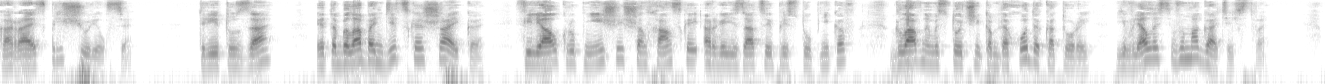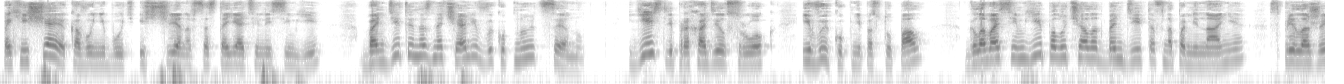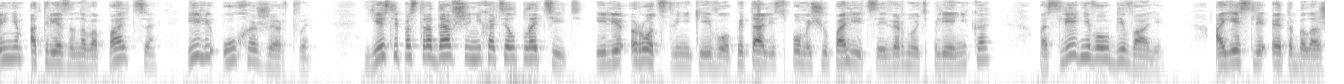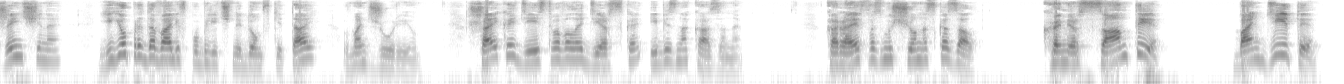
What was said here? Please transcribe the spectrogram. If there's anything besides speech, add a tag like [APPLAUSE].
Караев прищурился. Три туза — это была бандитская шайка, филиал крупнейшей шанханской организации преступников, главным источником дохода которой являлось вымогательство. Похищая кого-нибудь из членов состоятельной семьи, бандиты назначали выкупную цену. Если проходил срок и выкуп не поступал, глава семьи получал от бандитов напоминание с приложением отрезанного пальца или уха жертвы. Если пострадавший не хотел платить или родственники его пытались с помощью полиции вернуть пленника, последнего убивали. А если это была женщина, ее продавали в публичный дом в Китай, в Маньчжурию. Шайка действовала дерзко и безнаказанно. Караев возмущенно сказал «Коммерсанты? Бандиты!»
